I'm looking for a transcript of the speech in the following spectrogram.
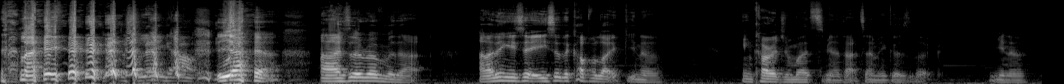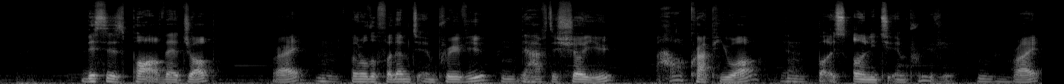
like. Just laying it out. yeah, I still remember that. And I think he said he said a couple like you know, encouraging words to me at that time. He goes, "Look, you know, this is part of their job, right? Mm. In order for them to improve you, Mm. they have to show you how crap you are, Yeah. but it's only to improve you, Mm. right?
